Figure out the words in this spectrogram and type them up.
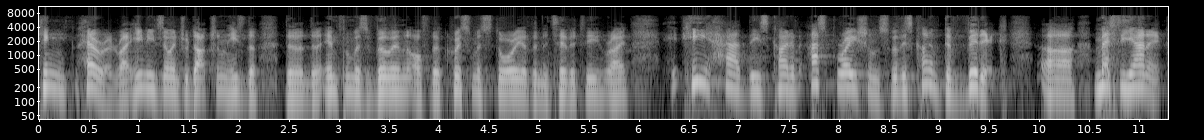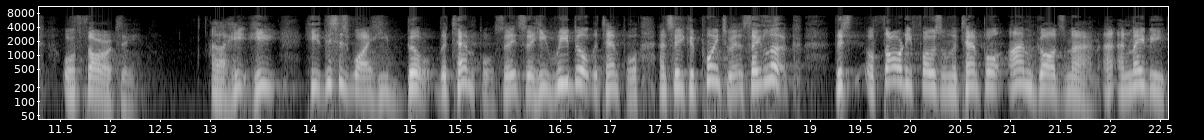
King Herod, right? He needs no introduction. He's the, the, the, infamous villain of the Christmas story of the Nativity, right? He, had these kind of aspirations for this kind of Davidic, uh, messianic authority. Uh, he, he, he, this is why he built the temple. So, so, he rebuilt the temple, and so he could point to it and say, Look, this authority flows from the temple. I'm God's man. And, and, maybe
